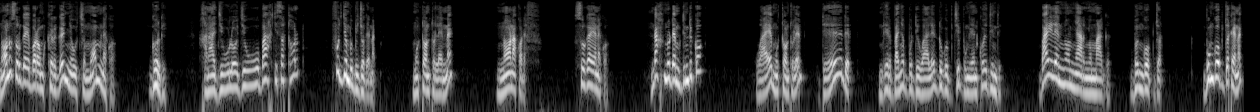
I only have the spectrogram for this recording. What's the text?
noonu surgay boroom kër ga ñëw ci moom ne ko góor gi xanaa jiwuloo jiw wu baax ci sa tool fu jëmb bi jóge nag mu tontu leen ne noona ko def surga ya ne ko ndax nu dem dindi ko waaye mu tontu leen déedéet ngir bañ a buddiwaale dugub ji bu ngeen koy dindi bàyyi leen ñoom ñaar ñu màgg ba ngóob jot bu ngóob jotee nag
